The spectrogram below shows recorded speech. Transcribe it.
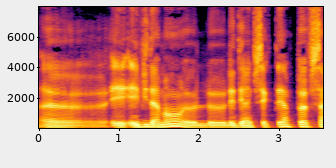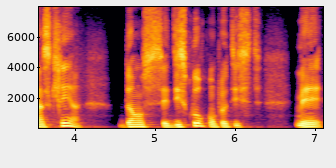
Euh, et évidemment, les dérives sectaires peuvent s'inscrire dans ces discours complotistes. Mais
